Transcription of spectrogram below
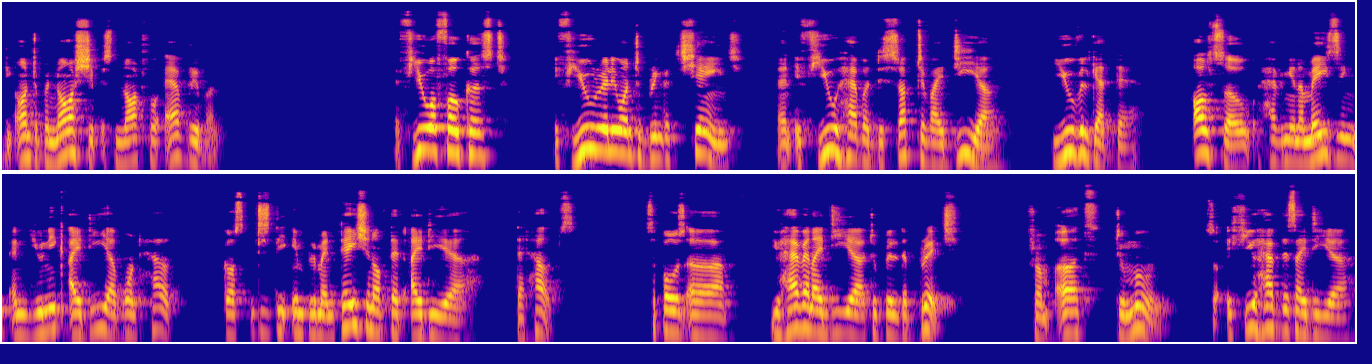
The entrepreneurship is not for everyone. If you are focused, if you really want to bring a change, and if you have a disruptive idea, you will get there. Also, having an amazing and unique idea won't help because it is the implementation of that idea that helps. Suppose uh, you have an idea to build a bridge from Earth to Moon. So if you have this idea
